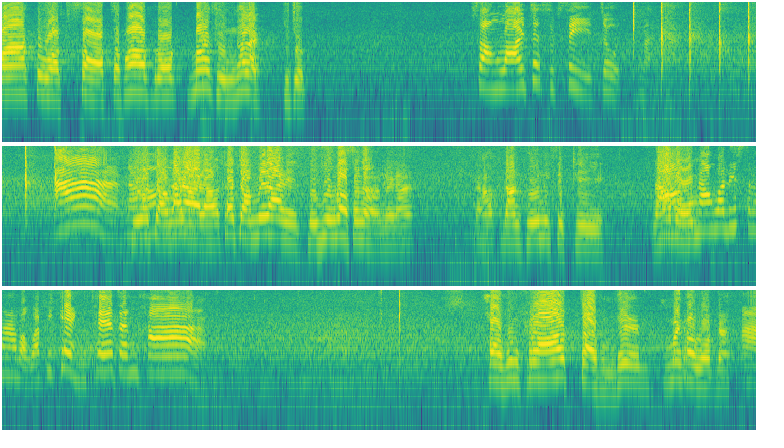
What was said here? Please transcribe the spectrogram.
มาตรวจสอบสภาพรถมากถึงเท่าไหร่กี่จุด 274 จุดนะคะอ่าน้องพี่ว่าจำไม่ได้แล้ว ถ้าจำไม่ได้เนี่ยไปวิ่งรอบสนามเลยนะนะครับ ดันพื้นอีกสิบทีนะครับผมน้องวลิศนาบอกว่าพี่เก่งเท่จังค่ะ ขอบคุณครับแต่ผมเท่ไม่เท่ารถนะ อ่า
